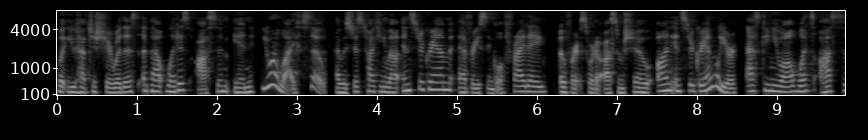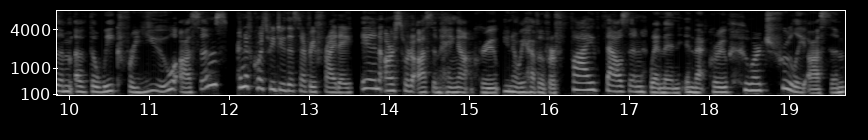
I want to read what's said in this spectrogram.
what you have to share with us about what is awesome in your life. So, I was just talking about Instagram every single Friday over at Sorta Awesome Show on Instagram. We are asking you all what's awesome of the week for you, awesomes. And of course, we do this every Friday in our Sorta Awesome Hangout group. You know, we have over 5,000 women in that group who are truly awesome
